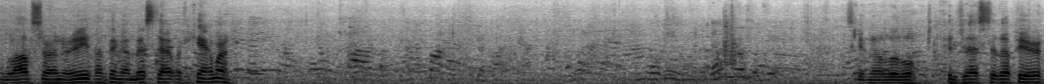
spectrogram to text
And lobster underneath. I think I missed that with the camera. It's getting a little congested up here.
